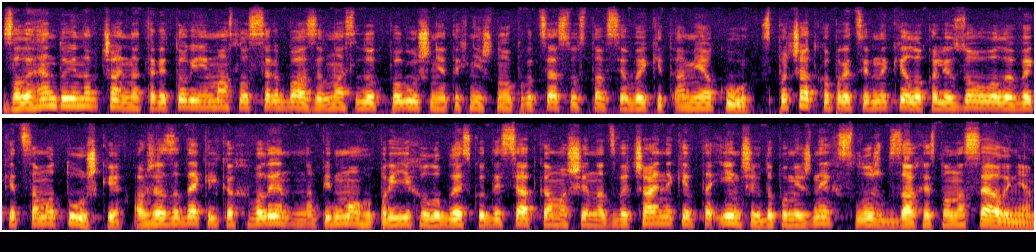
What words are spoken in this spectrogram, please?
За легендою навчань на території масло-сербази внаслідок порушення технічного процесу стався викид аміаку. Спочатку працівники локалізовували викид самотужки, а вже за декілька хвилин на підмогу приїхало близько десятка машин надзвичайників та інших допоміжних служб захисту населення.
